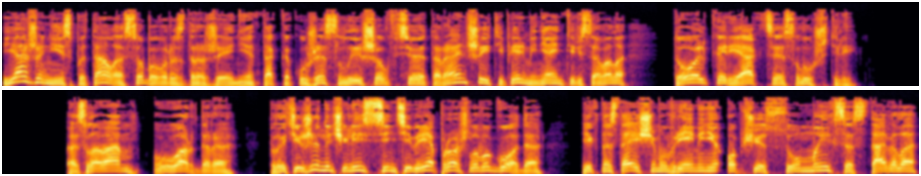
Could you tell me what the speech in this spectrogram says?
я же не испытал особого раздражения, так как уже слышал все это раньше, и теперь меня интересовала только реакция слушателей. По словам Уордера, платежи начались в сентябре прошлого года, и к настоящему времени общая сумма их составила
